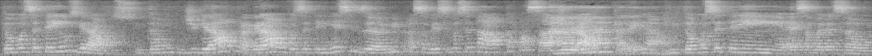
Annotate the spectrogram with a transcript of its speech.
Então você tem os graus. Então, de grau para grau, você tem esse exame para saber se você está apto a passar de grau. Ah, tá legal. Então você tem essa avaliação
